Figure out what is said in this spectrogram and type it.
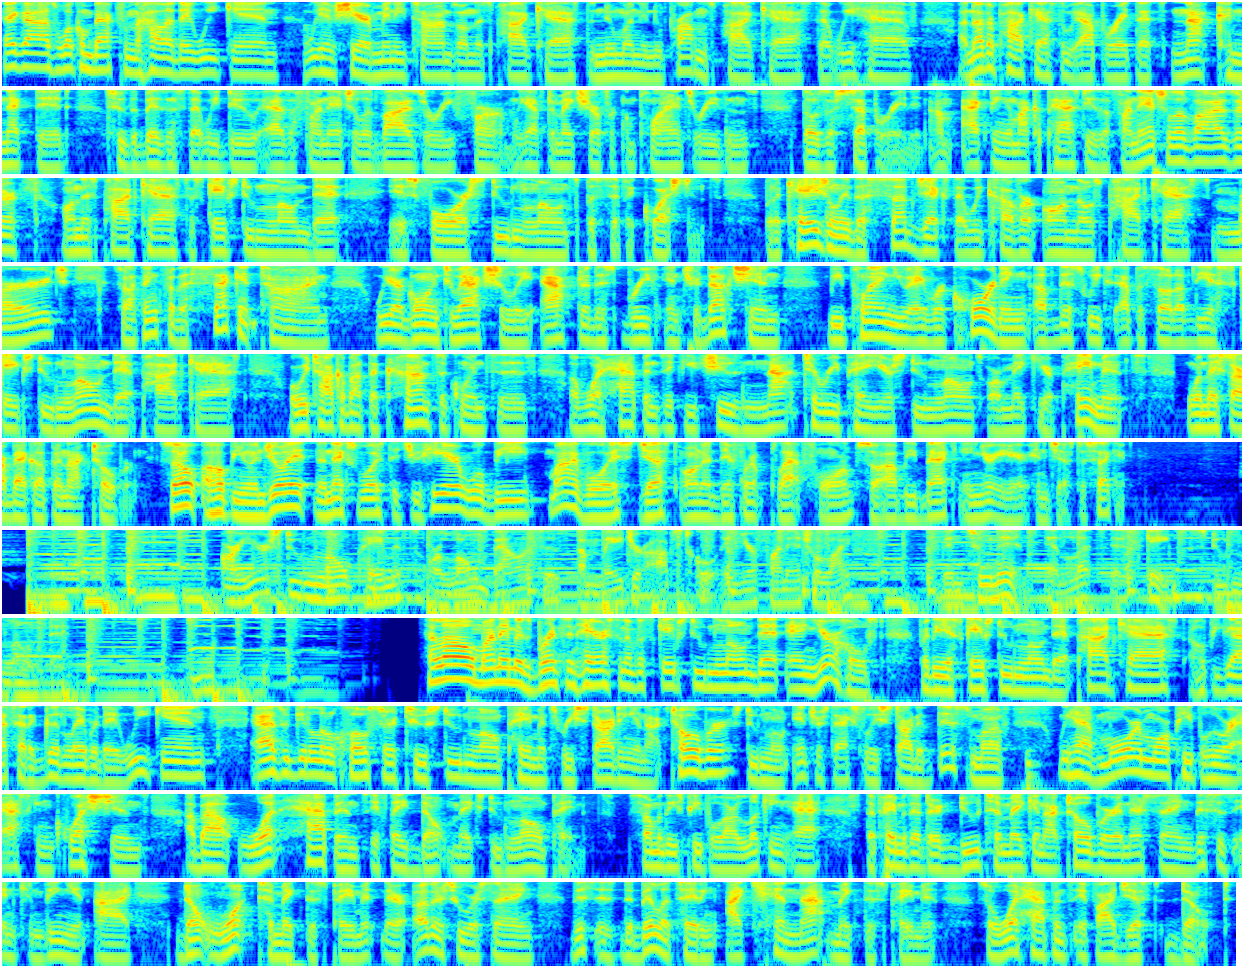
Hey guys, welcome back from the holiday weekend. We have shared many times on this podcast, the New Money, New Problems podcast, that we have another podcast that we operate that's not connected to the business that we do as a financial advisory firm. We have to make sure for compliance reasons those are separated. I'm acting in my capacity as a financial advisor on this podcast. Escape Student Loan Debt is for student loan specific questions. But occasionally the subjects that we cover on those podcasts merge. So I think for the second time, we are going to actually, after this brief introduction, be playing you a recording of this week's episode of the Escape Student Loan Debt podcast, where we talk about the consequences of what happens if you choose not to repay your student loans or make your payments when they start back up in October. So I hope you enjoy it. The next voice that you hear will be my voice, just on a different platform. So I'll be back in your ear in just a second. Are your student loan payments or loan balances a major obstacle in your financial life? Then tune in and let's escape student loan debt. Hello, my name is Brenton Harrison of Escape Student Loan Debt and your host for the Escape Student Loan Debt podcast. I hope you guys had a good Labor Day weekend. As we get a little closer to student loan payments restarting in October, student loan interest actually started this month. We have more and more people who are asking questions about what happens if they don't make student loan payments. Some of these people are looking at the payment that they're due to make in October and they're saying, This is inconvenient. I don't want to make this payment. There are others who are saying, This is debilitating I cannot make this payment. So, what happens if I just don't?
